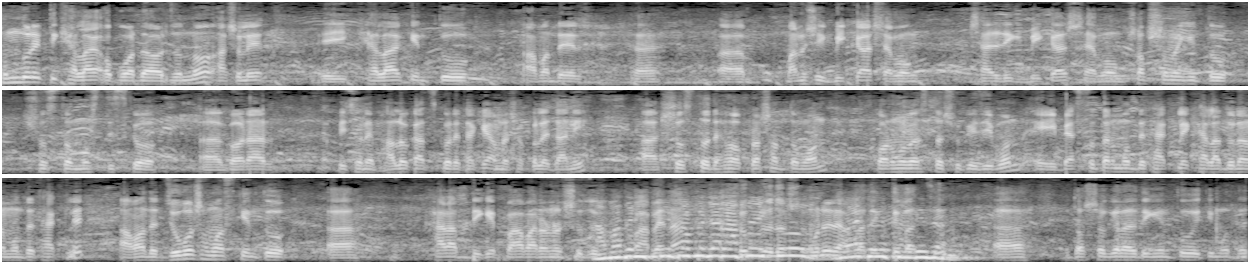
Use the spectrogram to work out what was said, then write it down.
সুন্দর একটি খেলা উপহার দেওয়ার জন্য। আসলে এই খেলা কিন্তু আমাদের মানসিক বিকাশ এবং শারীরিক বিকাশ এবং সবসময় কিন্তু সুস্থ মস্তিষ্ক গড়ার পিছনে ভালো কাজ করে থাকে, আমরা সকলে জানি। সুস্থ দেহ, প্রশান্ত মন, কর্মব্যস্ত সুখী জীবন, এই ব্যস্ততার মধ্যে থাকলে, খেলাধুলার মধ্যে থাকলে আমাদের যুব সমাজ কিন্তু খারাপ দিকে পা বাড়ানোর সুযোগ পাবে না। সুপ্রিয় দর্শক মনে আমরা দেখতে পাচ্ছি দর্শক গ্যালারিতে কিন্তু ইতিমধ্যে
